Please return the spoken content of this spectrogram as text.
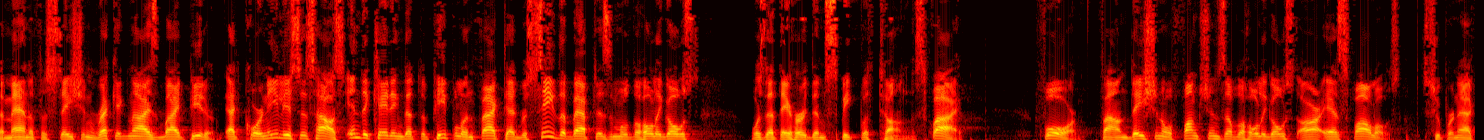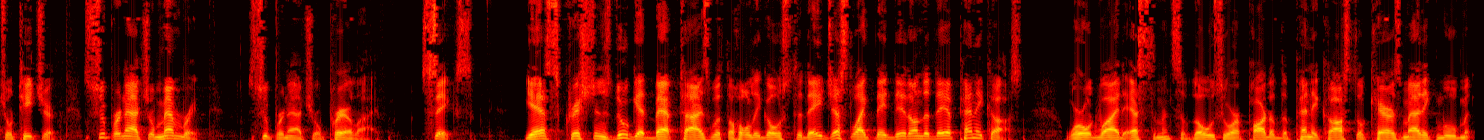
the manifestation recognized by Peter at Cornelius' house, indicating that the people in fact had received the baptism of the Holy Ghost, was that they heard them speak with tongues. Five. Four. Foundational functions of the Holy Ghost are as follows. Supernatural teacher, supernatural memory, supernatural prayer life. Six. Yes, Christians do get baptized with the Holy Ghost today, just like they did on the day of Pentecost. Worldwide estimates of those who are part of the Pentecostal charismatic movement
